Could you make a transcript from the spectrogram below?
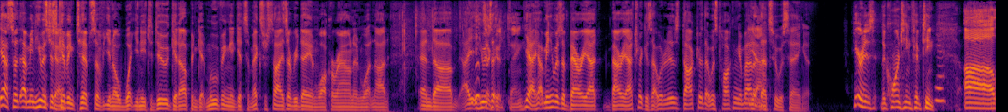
Yeah, so I mean, he was just Okay. giving tips of you know what you need to do, get up and get moving, and get some exercise every day, and walk around and whatnot. And uh, I, he That's was a good thing. Yeah, I mean, he was a bariat- bariatric. Is that what it is? Doctor that was talking about Yeah. it. That's who was saying it. Here it is, the quarantine 15. Uh,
